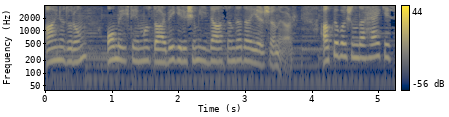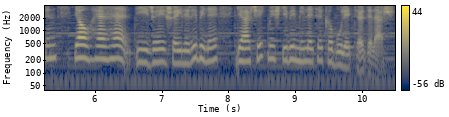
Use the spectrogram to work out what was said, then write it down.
Aynı durum 15 Temmuz darbe girişimi iddiasında da yaşanıyor. Aklı başında herkesin yav he he diyeceği şeyleri bile gerçekmiş gibi millete kabul ettirdiler.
